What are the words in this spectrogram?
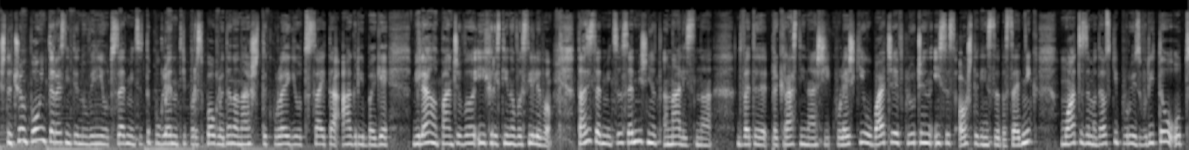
ще чуем по-интересните новини от седмицата, погледнати през погледа на нашите колеги от сайта AgriBG, Биляна Панчева и Христина Василева. Тази седмица седмичният анализ на двете прекрасни наши колежки обаче е включен и с още един събеседник, млад земеделски производител от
